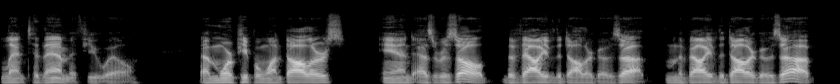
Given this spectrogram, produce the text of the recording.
lent to them, if you will, uh, more people want dollars. And as a result, the value of the dollar goes up. When the value of the dollar goes up,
